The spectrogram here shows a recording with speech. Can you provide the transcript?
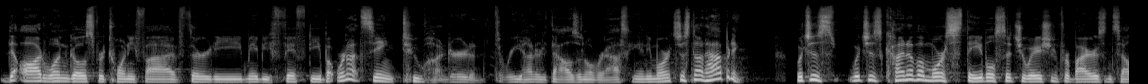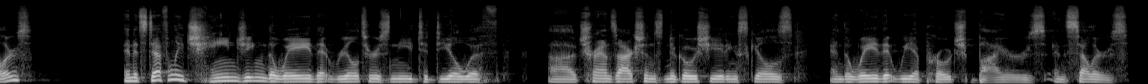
the odd one goes for 25, 30, maybe 50, but we're not seeing 200 and 300,000 over asking anymore. It's just not happening, which is which is kind of a more stable situation for buyers and sellers. And it's definitely changing the way that realtors need to deal with uh, transactions, negotiating skills, and the way that we approach buyers and sellers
